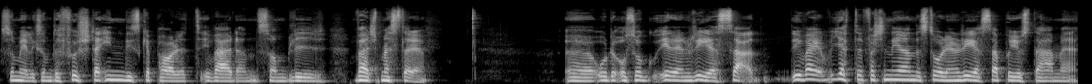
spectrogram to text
Som är liksom det första indiska paret i världen som blir världsmästare Uh, och, och så är det en resa. Det är en jättefascinerande story, en resa på just det här med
